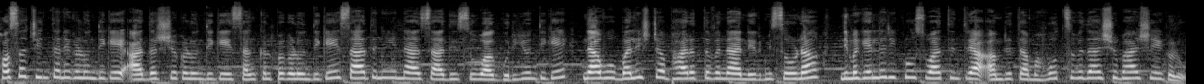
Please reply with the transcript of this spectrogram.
ಹೊಸ ಚಿಂತನೆಗಳೊಂದಿಗೆ, ಆದರ್ಶಗಳೊಂದಿಗೆ, ಸಂಕಲ್ಪಗಳೊಂದಿಗೆ ಸಾಧನೆಯನ್ನ ಸಾಧಿಸುವ ಗುರಿಯೊಂದಿಗೆ ನಾವು ಬಲಿಷ್ಠ ಭಾರತವನ್ನ ನಿರ್ಮಿಸೋಣ. ನಿಮಗೆಲ್ಲರಿಗೂ ಸ್ವಾತಂತ್ರ್ಯ ಅಮೃತ ಮಹೋತ್ಸವದ ಶುಭಾಶಯಗಳು.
